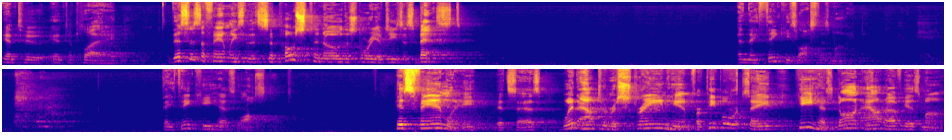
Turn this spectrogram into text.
into, into play, this is the family that's supposed to know the story of Jesus best. And they think he's lost his mind. They think he has lost it. His family, it says, went out to restrain him, for people were saying, He has gone out of his mind.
